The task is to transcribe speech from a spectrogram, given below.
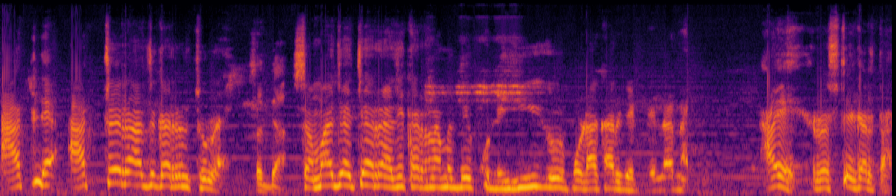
आतल्या आजचं राजकारण सुरू आहे. सध्या. समाजाच्या राजकारणामध्ये कुणीही पुढाकार घेतलेला नाही. आहे रस्ते करतात.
